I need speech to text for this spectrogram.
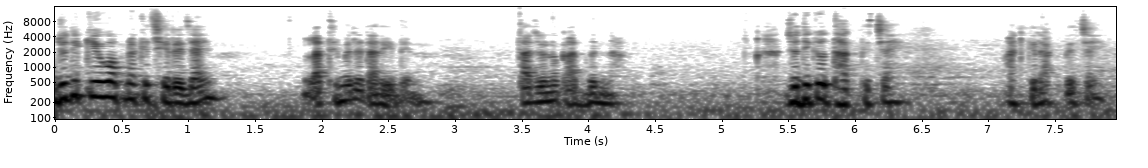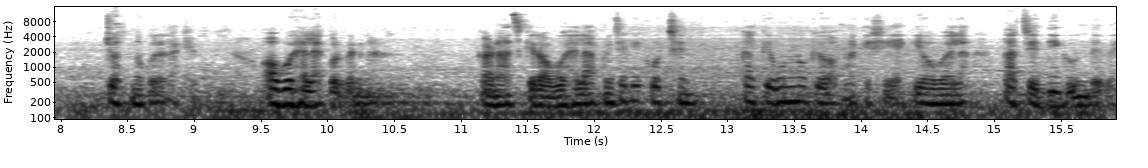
যদি কেউ আপনাকে ছেড়ে যায়, লাথি মেরে তাড়িয়ে দেন। তার জন্য কাঁদবেন না। যদি কেউ থাকতে চায়, আটকে রাখতে চায়, যত্ন করে রাখেন। অবহেলা করবেন না। কারণ আজকের অবহেলা আপনি যাকে করছেন, কালকে অন্য কেউ আপনাকে সেই একই অবহেলা তার চেয়ে দ্বিগুণ দেবে।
